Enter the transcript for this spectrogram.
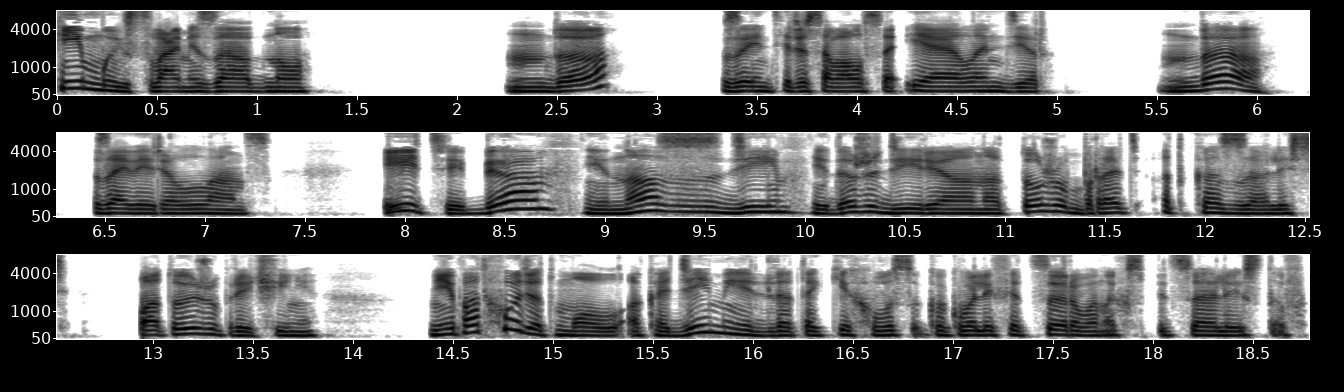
И мы с вами заодно». «Да?» — заинтересовался и Айлендир. «Да», — заверил Ланс. И тебя, и нас с Ди, и даже Дириана тоже брать отказались. По той же причине. Не подходят, мол, академии для таких высококвалифицированных специалистов.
